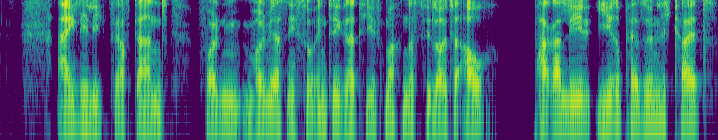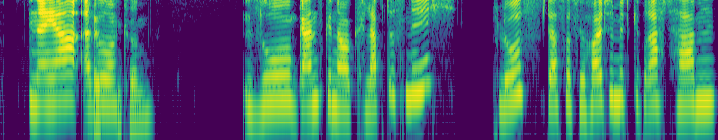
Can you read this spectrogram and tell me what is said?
eigentlich liegt es auf der Hand. Wollen, wollen wir das nicht so integrativ machen, dass die Leute auch parallel ihre Persönlichkeit Naja, also testen können? so ganz genau klappt es nicht. Plus das, was wir heute mitgebracht haben,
